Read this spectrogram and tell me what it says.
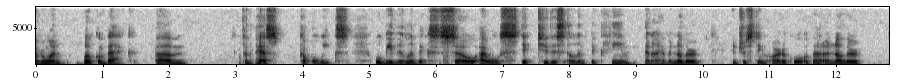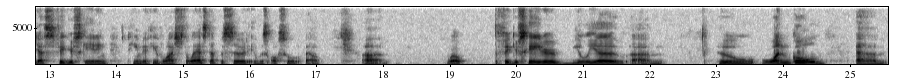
everyone, welcome back. Um, for the past couple weeks will be the Olympics, so I will stick to this Olympic theme, and I have another interesting article about another, yes, figure skating team. If you've watched the last episode, it was also about, uh, well, the figure skater, Yulia, um, who won gold. Um,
